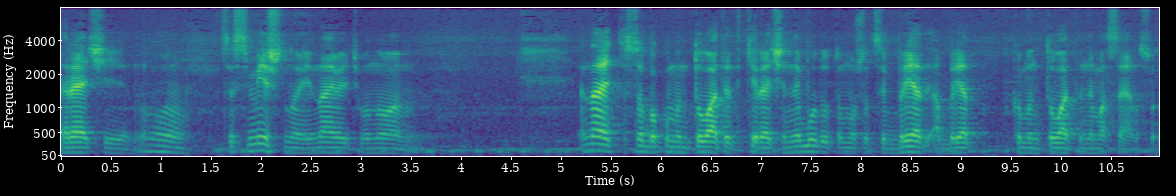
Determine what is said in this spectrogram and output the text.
речі, ну це смішно і навіть воно. Я навіть особо коментувати такі речі не буду, тому що це бред, а бред коментувати нема сенсу.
